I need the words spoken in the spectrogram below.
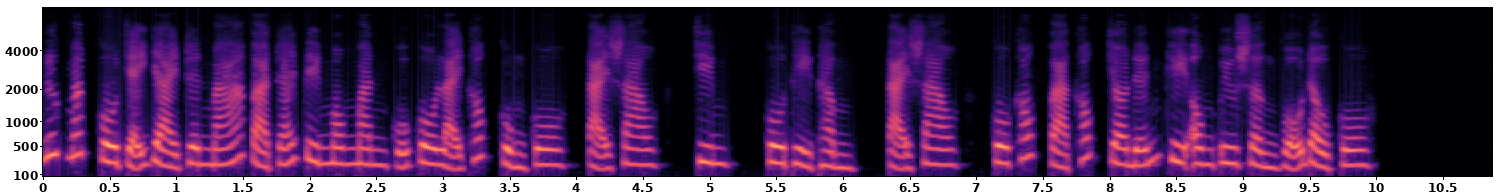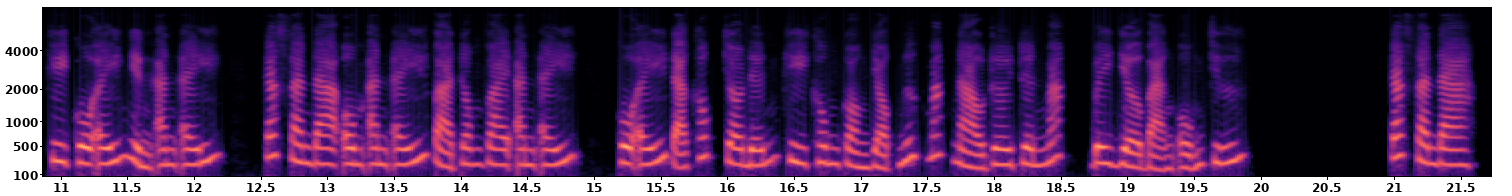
Nước mắt cô chảy dài trên má và trái tim mong manh của cô lại khóc cùng cô, tại sao, chim, cô thì thầm, tại sao, cô khóc và khóc cho đến khi ông Wilson vỗ đầu cô. Khi cô ấy nhìn anh ấy, Cassandra ôm anh ấy và trong vai anh ấy, cô ấy đã khóc cho đến khi không còn giọt nước mắt nào rơi trên mắt, bây giờ bạn ổn chứ? Cassandra.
